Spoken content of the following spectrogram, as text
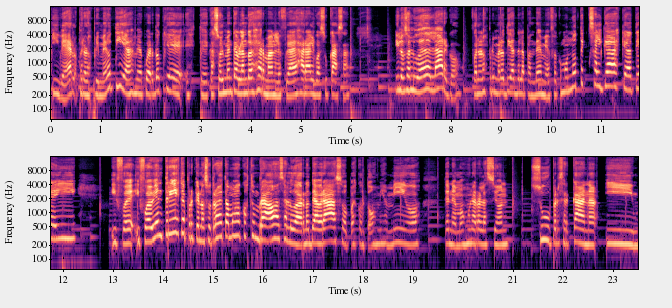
y verlo. Pero los primeros días me acuerdo que, este, casualmente hablando de Germán, le fui a dejar algo a su casa y lo saludé de largo. Fueron los primeros días de la pandemia. Fue como, no te salgas, quédate ahí. Y fue, y fue bien triste porque nosotros estamos acostumbrados a saludarnos de abrazo, pues con todos mis amigos. Tenemos una relación súper cercana y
